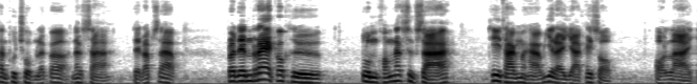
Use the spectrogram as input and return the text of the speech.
ท่านผู้ชมและก็นักศึกษาได้รับทราบ ประเด็นแรกก็คือกลุ่มของนักศึกษาที่ทางมหาวิทยาลัยอยากให้สอบออนไลน์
